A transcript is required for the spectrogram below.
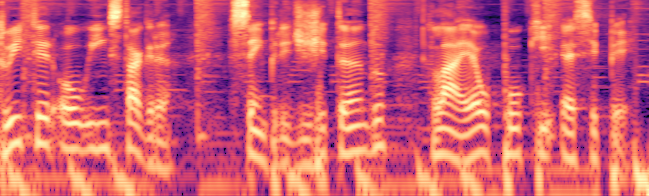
Twitter ou Instagram, sempre digitando Lael PUC SP.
